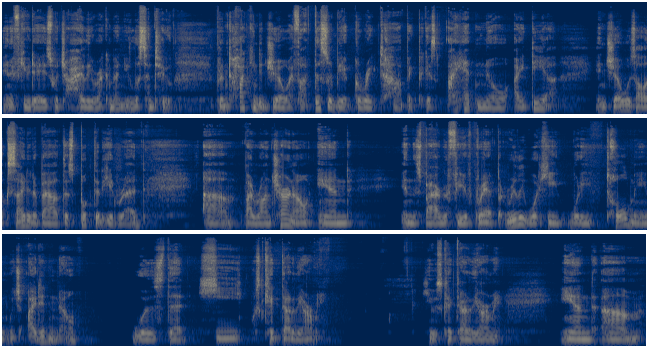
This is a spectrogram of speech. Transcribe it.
in a few days, which I highly recommend you listen to. But in talking to Joe, I thought this would be a great topic because I had no idea and Joe was all excited about this book that he had read um, by Ron Chernow and in this biography of Grant. But really, what he what he told me, which I didn't know, was that he was kicked out of the army. He was kicked out of the army, and um,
